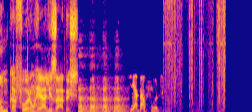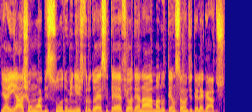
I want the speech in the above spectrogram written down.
nunca foram realizadas. Filha da puta. E aí acham um absurdo o ministro do STF ordenar a manutenção de delegados.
